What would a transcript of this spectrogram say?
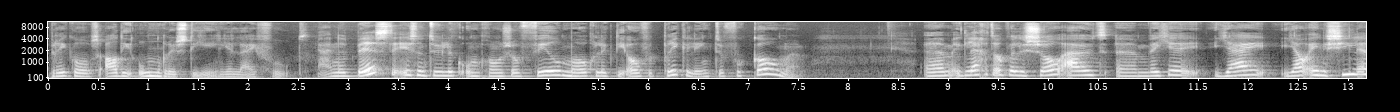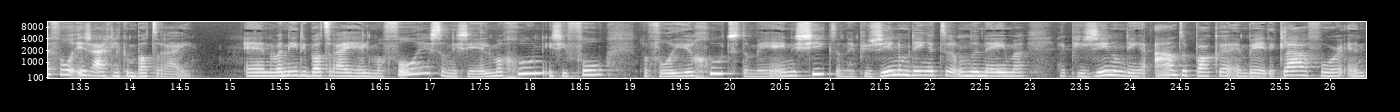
prikkels, al die onrust die je in je lijf voelt. Ja, en het beste is natuurlijk om gewoon zoveel mogelijk die overprikkeling te voorkomen. Um, ik leg het ook wel eens zo uit. Um, weet je, jij, jouw energielevel is eigenlijk een batterij. En wanneer die batterij helemaal vol is, dan is die helemaal groen, is die vol. Dan voel je je goed, dan ben je energiek, dan heb je zin om dingen te ondernemen. Heb je zin om dingen aan te pakken en ben je er klaar voor. En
